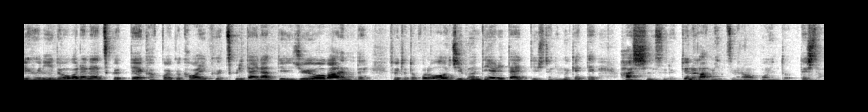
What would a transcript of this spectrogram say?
っていう風に動画でね、作ってかっこよく可愛く作りたいなっていう需要があるので、そういったところを自分でやりたいっていう人に向けて発信するっていうのが3つ目のポイントでした。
